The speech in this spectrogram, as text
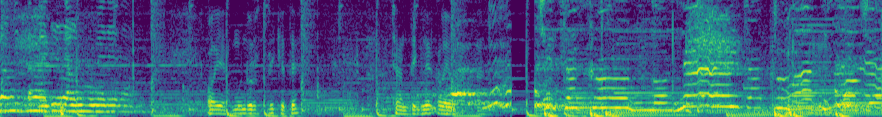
Gang Pengadilan Oh ya mundur sedikit ya. Cantiknya kelewatan Cintaku nona Cintaku aku saja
